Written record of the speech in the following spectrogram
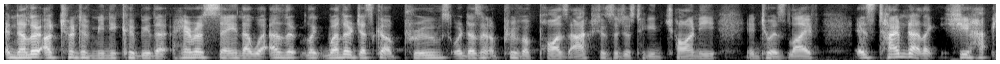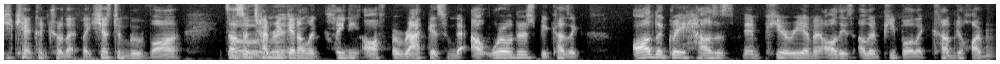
another alternative meaning could be that Harah's saying that whether like whether Jessica approves or doesn't approve of Paul's actions, such as taking Chani into his life, it's time that like she ha- she can't control that. Like she has to move on. It's also Oh, time to get on with cleaning off Arrakis from the Outworlders because like all the great houses, the Imperium, and all these other people like come to Harvard,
